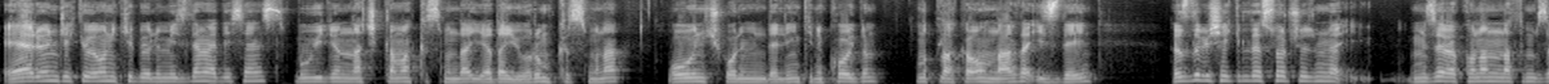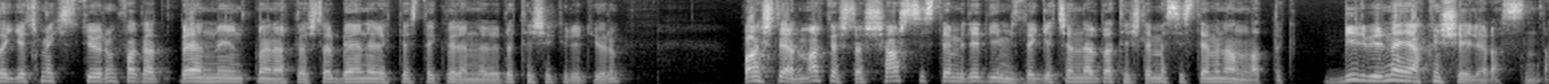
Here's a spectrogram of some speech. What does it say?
Eğer önceki 12 bölümü izlemediyseniz bu videonun açıklama kısmında ya da yorum kısmına o 13 bölümün linkini koydum. Mutlaka onları da izleyin. Hızlı bir şekilde soru çözümümüze ve konu anlatımımıza geçmek istiyorum. Fakat beğenmeyi unutmayın arkadaşlar. Beğenerek destek verenlere de teşekkür ediyorum. Başlayalım arkadaşlar. Şarj sistemi dediğimizde geçenlerde ateşleme sistemini anlattık. Birbirine yakın şeyler aslında.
